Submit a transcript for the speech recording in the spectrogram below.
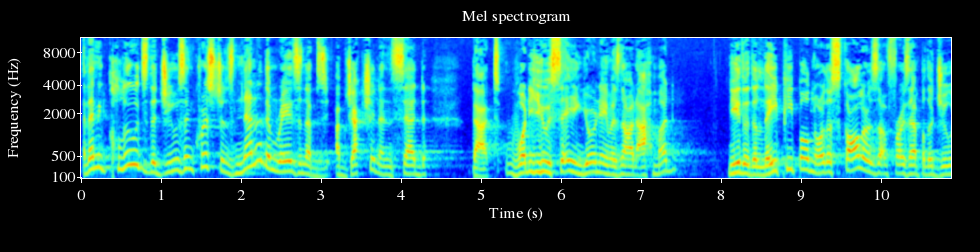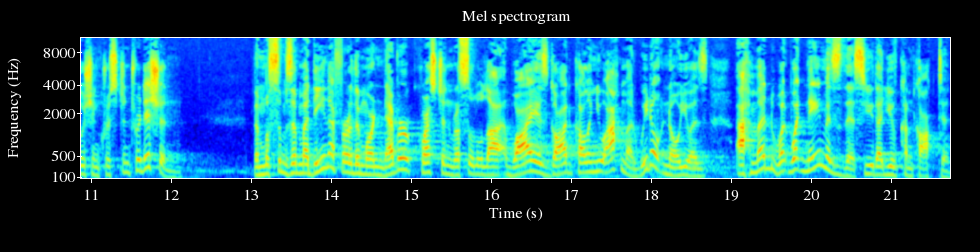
and that includes the Jews and Christians, none of them raised an ob- objection and said that, what are you saying, your name is not Ahmad? Neither the lay people nor the scholars of, for example, the Jewish and Christian tradition. The Muslims of Medina, furthermore, never questioned Rasulullah, why is God calling you Ahmad? We don't know you as Ahmad. What, what name is this you that you've concocted?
